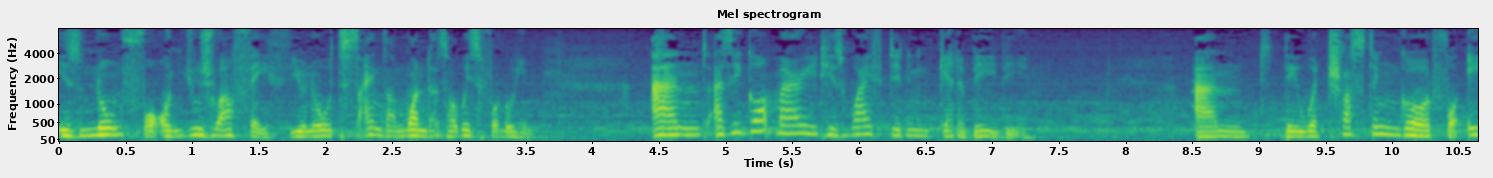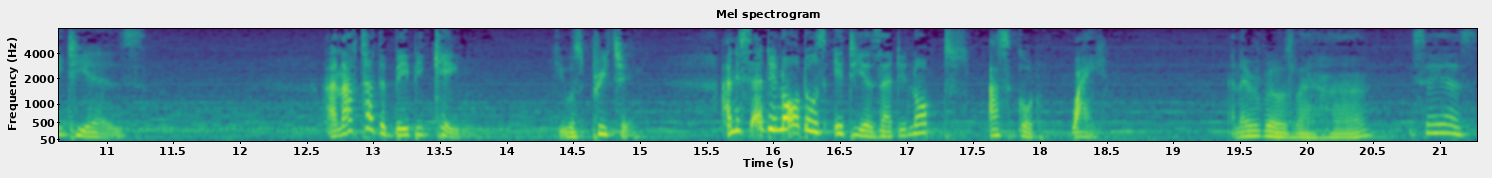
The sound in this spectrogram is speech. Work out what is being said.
is known for unusual faith. You know, signs and wonders always follow him. And as he got married, his wife didn't get a baby and they were trusting God for eight years. And after the baby came, he was preaching. And he said, In all those eight years, I did not ask God why. And everybody was like, Huh? He said, Yes.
